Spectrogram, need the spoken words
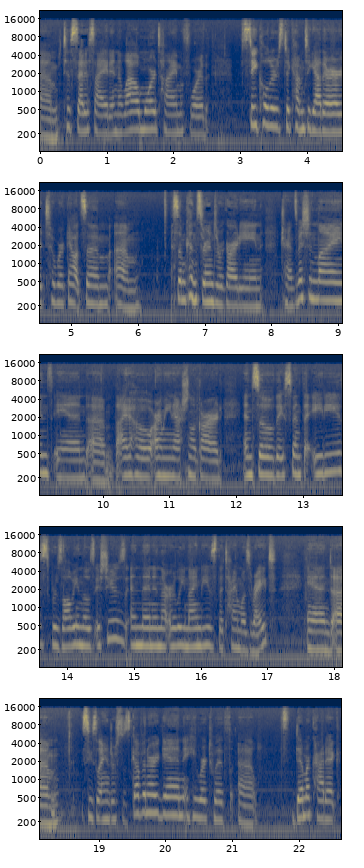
um, to set aside and allow more time for stakeholders to come together to work out some um, some concerns regarding transmission lines and um, the Idaho Army National Guard. And so they spent the 80s resolving those issues, and then in the early 90s, the time was right. And um, Cecil Andrus was governor again. He worked with uh, Democratic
